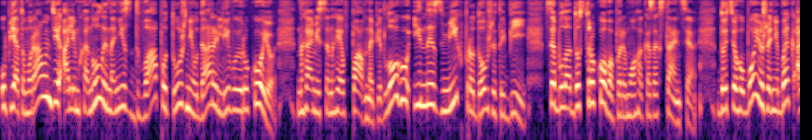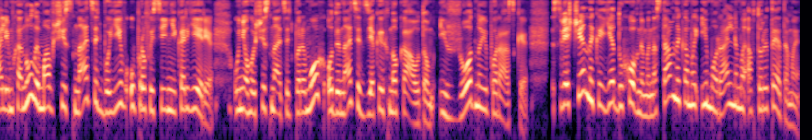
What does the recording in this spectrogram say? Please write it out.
У п'ятому раунді Алімханули наніс два потужні удари лівою рукою. Нгамі Сенге впав на підлогу і не зміг продовжити бій. Це була дострокова перемога казахстанця. До цього бою Жанібек Алімханули мав 16 боїв у професійній кар'єрі. У нього 16 перемог, 11 з яких нокаутом, і жодної поразки. Священники є духовними наставниками і моральними авторитетами.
